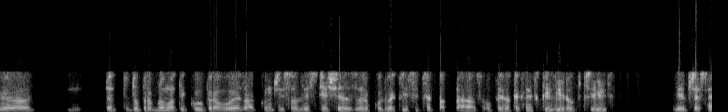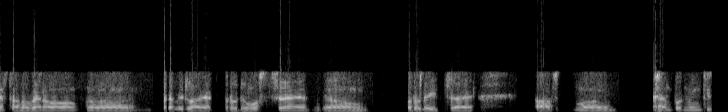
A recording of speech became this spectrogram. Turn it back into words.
eh, tuto problematiku upravuje zákon číslo 206 z roku 2015 o pyrotechnických výrobcích je přesně stanoveno uh, pravidla jak pro dovozce, uh, prodejce a uh, podmínky,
